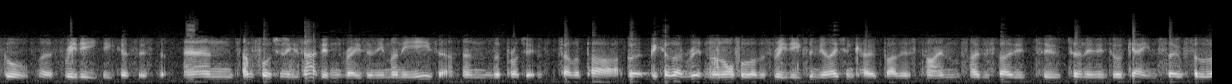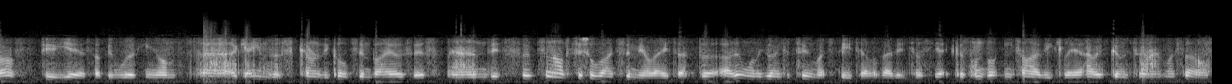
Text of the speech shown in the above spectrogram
school, a 3D ecosystem. And unfortunately, that didn't raise any money either, and the project fell apart. But because I'd written an awful lot of 3D simulation code by this time, I decided to turn it into a game. So for the last few years, I've been working on uh, a game that's currently called Symbiosis, and it's, it's an artificial life simulator. But I don't want to go into too much detail about it just yet because I'm not entirely clear how it's going to turn out myself.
